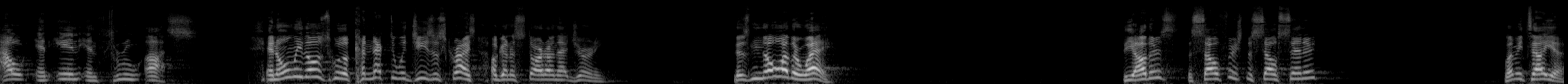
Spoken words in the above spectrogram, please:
out and in and through us. And only those who are connected with Jesus Christ are going to start on that journey. There's no other way. The others, the selfish, the self centered, let me tell you,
